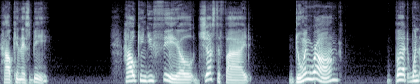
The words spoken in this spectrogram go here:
How can this be? How can you feel justified doing wrong, but when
